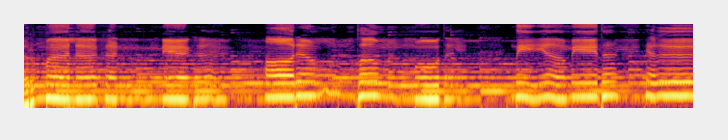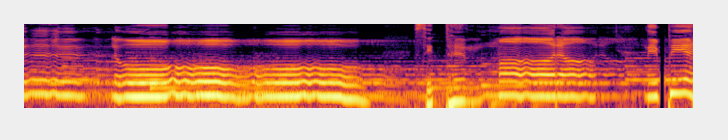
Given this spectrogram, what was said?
നിർമ്മല കന്യക ആരംഭം മുതൽ നിയമിത സിദ്ധന്മാരാ നിഭ്യന്മാരാൽ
